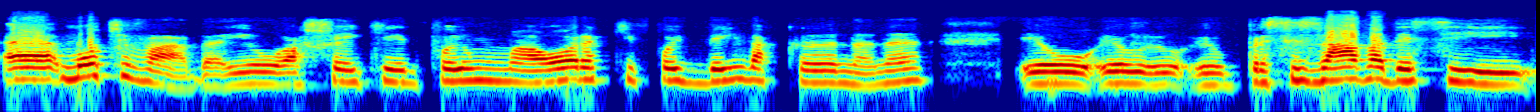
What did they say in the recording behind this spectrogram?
é, motivada. Eu achei que foi uma hora que foi bem bacana, né? Eu, eu, eu precisava desse,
